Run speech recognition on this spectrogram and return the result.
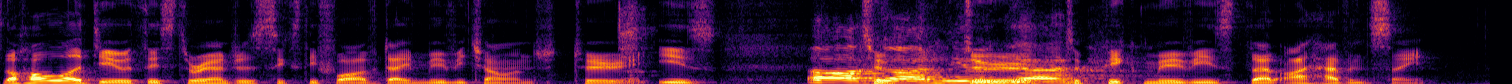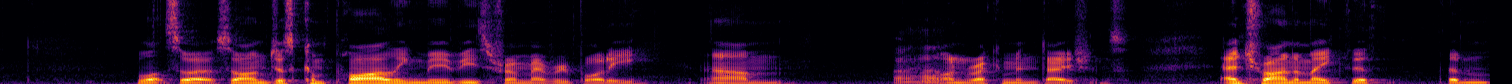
the whole idea with this 365 day movie challenge too is oh to god, here we do go. to pick movies that I haven't seen whatsoever. So I'm just compiling movies from everybody um, Uh-huh. on recommendations and trying to make the the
